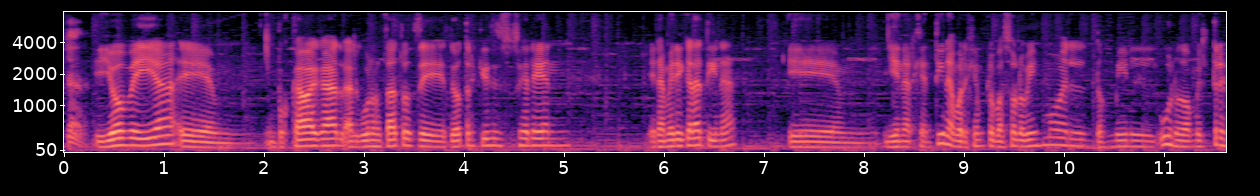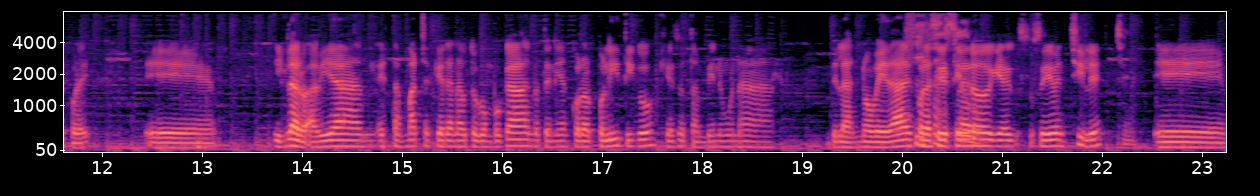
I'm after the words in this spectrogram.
Claro. Y yo veía, eh, buscaba acá algunos datos de, de otras crisis sociales en, en América Latina eh, y en Argentina, por ejemplo, pasó lo mismo el 2001, 2003 por ahí. Eh, y claro, habían estas marchas que eran autoconvocadas, no tenían color político, que eso también es una de las novedades, por así decirlo, Claro. que sucedió en Chile. Sí. Eh,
